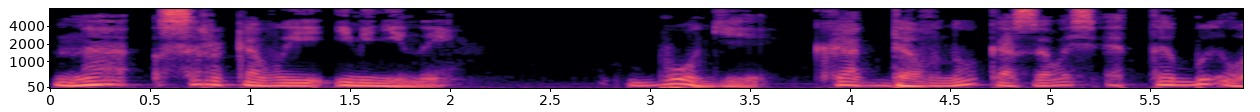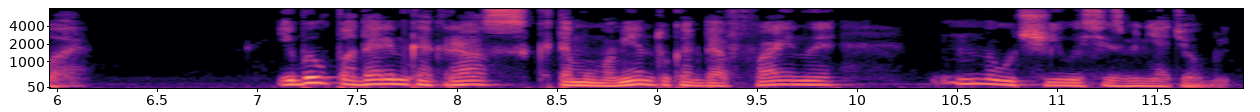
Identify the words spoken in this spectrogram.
на сороковые именины. Боги, как давно, казалось, это было. И был подарен как раз к тому моменту, когда Файна научилась изменять облик.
